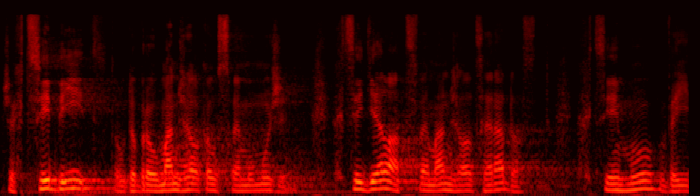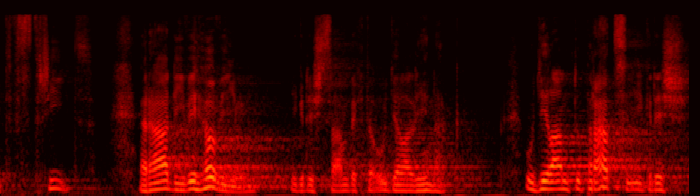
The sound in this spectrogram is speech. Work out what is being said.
Že chci být tou dobrou manželkou svému muži. Chci dělat své manželce radost. Chci mu vyjít vstříc. Rád jí vyhovím, i když sám bych to udělal jinak. Udělám tu práci, i když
